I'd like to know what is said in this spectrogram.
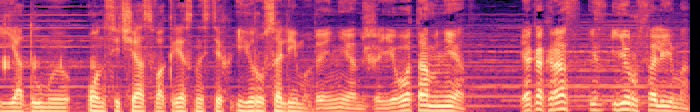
Я думаю, он сейчас в окрестностях Иерусалима. Да нет же, его там нет. Я как раз из Иерусалима.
